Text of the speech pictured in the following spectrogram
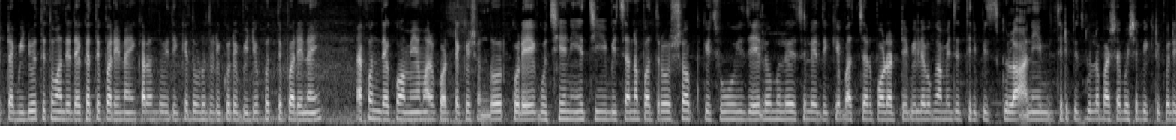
এটা ভিডিওতে তোমাদের দেখাতে পারি নাই, কারণ দুই দিকে দৌড়োদৌড়ি করে ভিডিও করতে পারি নাই। এখন দেখো আমি আমার ঘরটাকে সুন্দর করে গুছিয়ে নিয়েছি, বিছানাপত্র সব কিছুই যে এলোমেলো হয়েছিল এদিকে বাচ্চার পড়ার টেবিল এবং আমি যে থ্রি পিসগুলো আনি থ্রি পিসগুলো বাসায় বসে বিক্রি করি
